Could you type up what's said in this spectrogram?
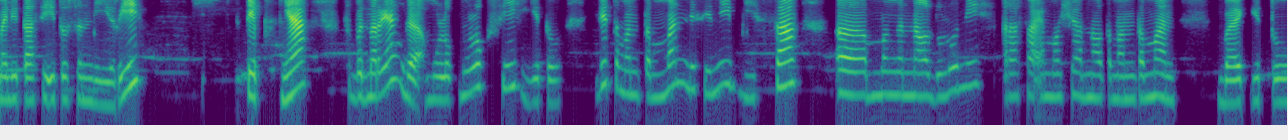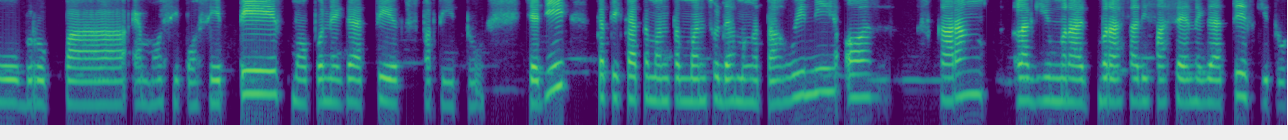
meditasi itu sendiri, tipsnya sebenarnya nggak muluk-muluk sih gitu. Jadi teman-teman di sini bisa, eee, mengenal dulu nih rasa emosional teman-teman, baik itu berupa emosi positif maupun negatif, seperti itu. Jadi ketika teman-teman sudah mengetahui nih, oh sekarang lagi mera berasa di fase negatif gitu,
